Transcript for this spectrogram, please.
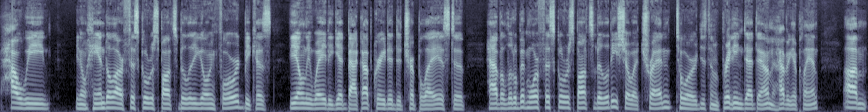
how we you know handle our fiscal responsibility going forward because the only way to get back upgraded to AAA is to have a little bit more fiscal responsibility, show a trend toward bringing debt down and having a plan. Um,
